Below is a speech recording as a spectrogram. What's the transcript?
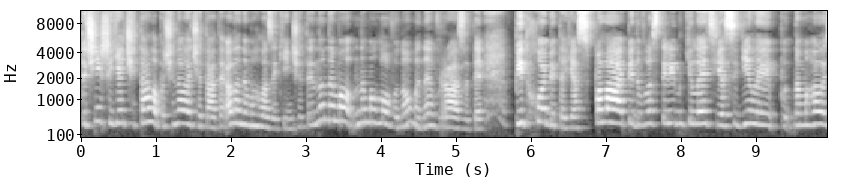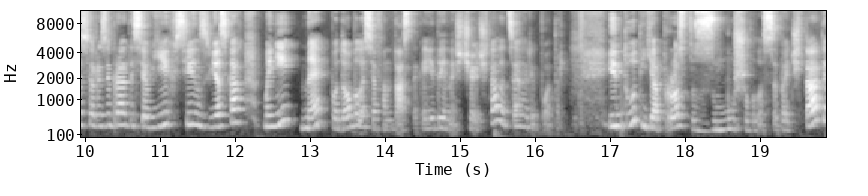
Точніше, я читала, починала читати, але не могла закінчити. Ну, не, мо- не могло воно мене вразити. Під Хобіта я спала, під Властелін кілець я сиділа і намагалася розібратися в їх всіх зв'язках. Мені не подобалася фантастика. Єдине, що я читала, це Гаррі Поттер. І тут я просто змушувала себе читати.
